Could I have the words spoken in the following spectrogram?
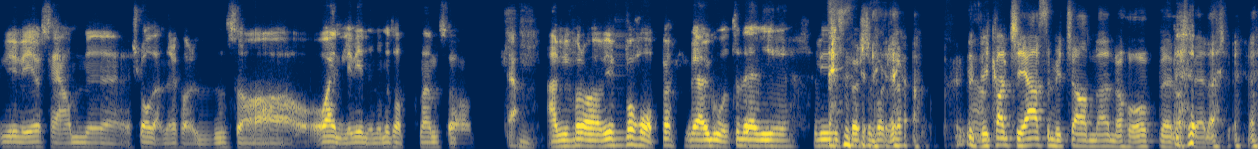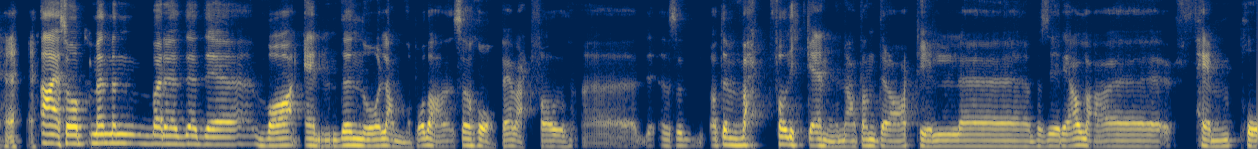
vi, vil jo, se ham eh, slå den rekorden så, og endelig vinne noe med Tottenham. Så ja. Nei, vi, får, vi, får, håpe. Vi er jo gode til det, vi, vi Spurs-supportere. Ja. Vi kan ikke gjøre så mye annet enn å håpe. Nei, så, men, men, bare det, det, hva enn det nå lander på, da, så håper jeg i hvert fall uh, det, altså, at det i hvert fall ikke ender med at han drar til uh, si, Real da, uh, fem på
